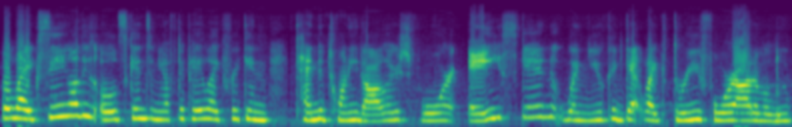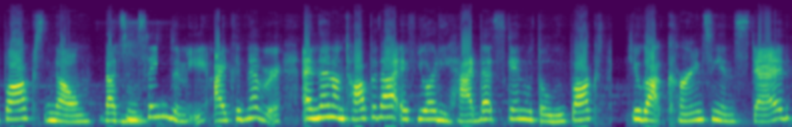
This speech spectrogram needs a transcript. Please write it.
But like seeing all these old skins and you have to pay like freaking 10 to 20 dollars for a skin when you could get like three four out of a loot box no. That's Mhm. insane to me. I could never. And then on top of that if you already had that skin with the loot box you got currency instead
